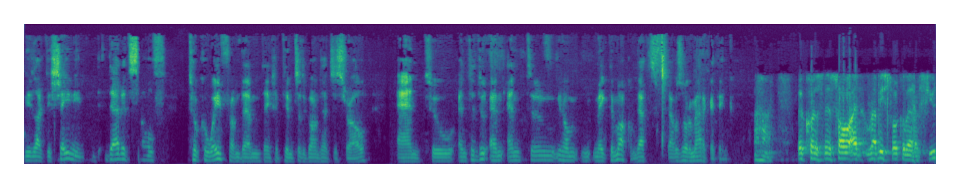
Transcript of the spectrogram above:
be like the Shani, that itself took away from them they had him to go into Israel and to and to do and and to you know make them welcome. That's that was automatic, I think. Uh-huh. Because this whole uh, Rabbi spoke about a few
